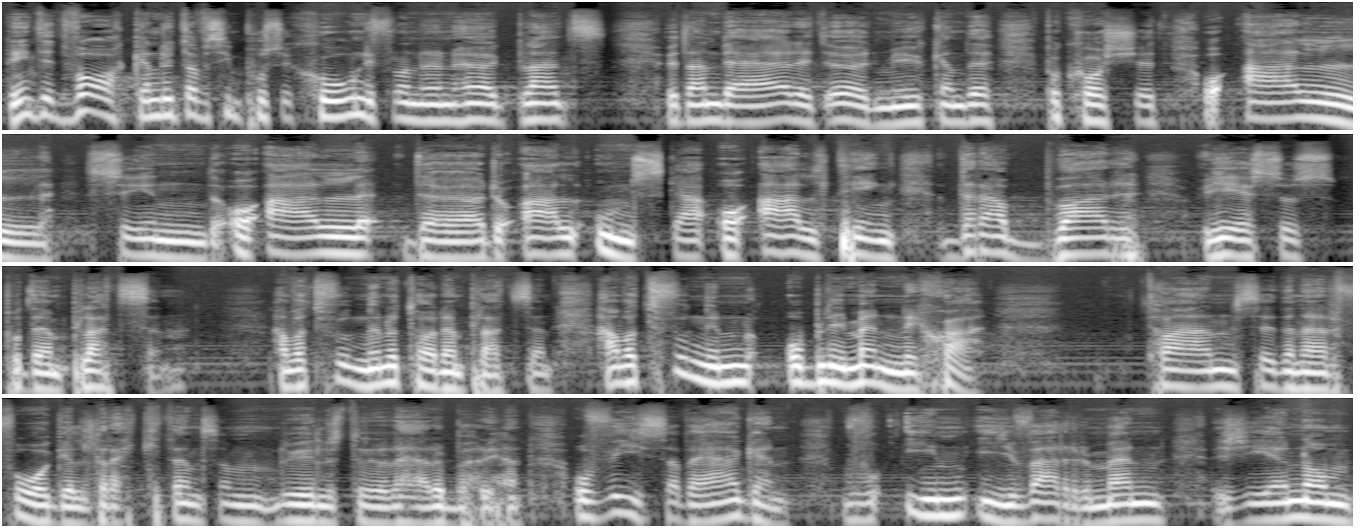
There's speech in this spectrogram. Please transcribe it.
Det är inte ett vakande utav sin position ifrån en hög plats, utan det är ett ödmjukande på korset. Och all synd och all död och all ondska och allting drabbar Jesus på den platsen. Han var tvungen att ta den platsen. Han var tvungen att bli människa ta han sig den här fågeldräkten som du illustrerade här i början och visa vägen in i värmen genom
